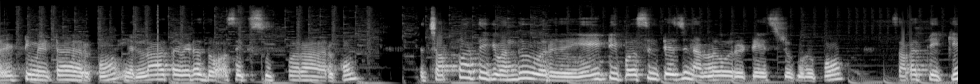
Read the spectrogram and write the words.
அல்டிமேட்டாக இருக்கும். எல்லாத்த விட தோசைக்கு சூப்பராக இருக்கும். சப்பாத்திக்கு வந்து ஒரு எயிட்டி பர்சன்டேஜ் நல்ல ஒரு டேஸ்ட் கொடுக்கும். சப்பாத்திக்கு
